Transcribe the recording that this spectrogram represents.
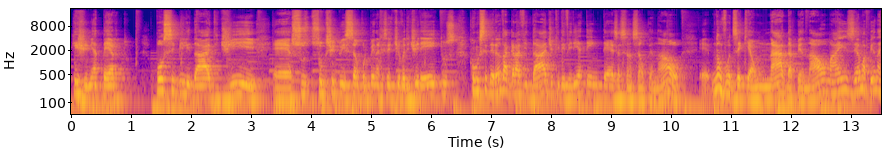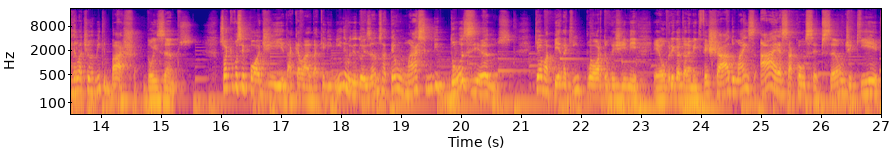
Regime aberto. Possibilidade de é, su substituição por pena restritiva de direitos, considerando a gravidade que deveria ter em tese a sanção penal, é, não vou dizer que é um nada penal, mas é uma pena relativamente baixa, dois anos. Só que você pode ir daquela, daquele mínimo de dois anos até um máximo de 12 anos que é uma pena que importa um regime é, obrigatoriamente fechado, mas há essa concepção de que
